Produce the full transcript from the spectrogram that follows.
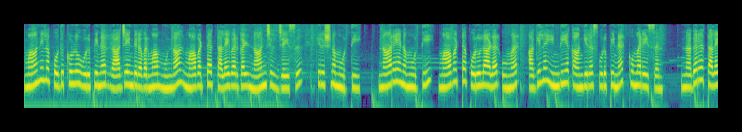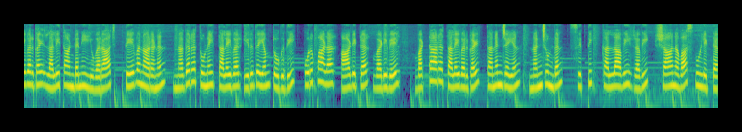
மாநில பொதுக்குழு உறுப்பினர் ராஜேந்திரவர்மா முன்னாள் மாவட்ட தலைவர்கள் நாஞ்சில் ஜேசு கிருஷ்ணமூர்த்தி நாராயணமூர்த்தி மாவட்ட பொருளாளர் உமர் அகில இந்திய காங்கிரஸ் உறுப்பினர் குமரேசன் நகர தலைவர்கள் லலிதாண்டனி யுவராஜ் தேவநாரணன் நகர துணைத் தலைவர் இருதயம் தொகுதி பொறுப்பாளர் ஆடிட்டர் வடிவேல் வட்டார தலைவர்கள் தனஞ்சயன் நஞ்சுண்டன் சித்திக் கல்லாவி ரவி ஷானவாஸ் உள்ளிட்ட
